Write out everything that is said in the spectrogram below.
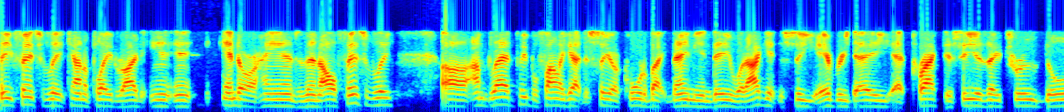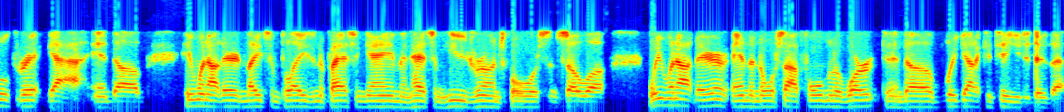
defensively it kind of played right in, in, into our hands. And then offensively, uh, I'm glad people finally got to see our quarterback Damian D. What I get to see every day at practice, he is a true dual threat guy, and uh, he went out there and made some plays in the passing game and had some huge runs for us. And so uh, we went out there, and the Northside formula worked, and uh, we got to continue to do that.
